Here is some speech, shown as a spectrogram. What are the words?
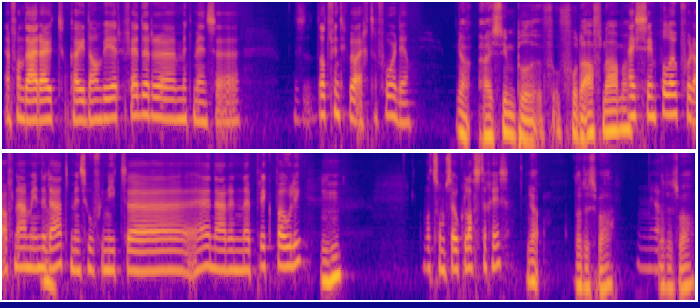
En van daaruit kan je dan weer verder eh, met mensen. Dus dat vind ik wel echt een voordeel. ja, hij is simpel v- voor de afname. Hij is simpel ook voor de afname, inderdaad. Mensen hoeven niet eh, hè, naar een eh, prikpolie, Mhm, wat soms ook lastig is. Dat is waar. Ja. Dat is waar.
